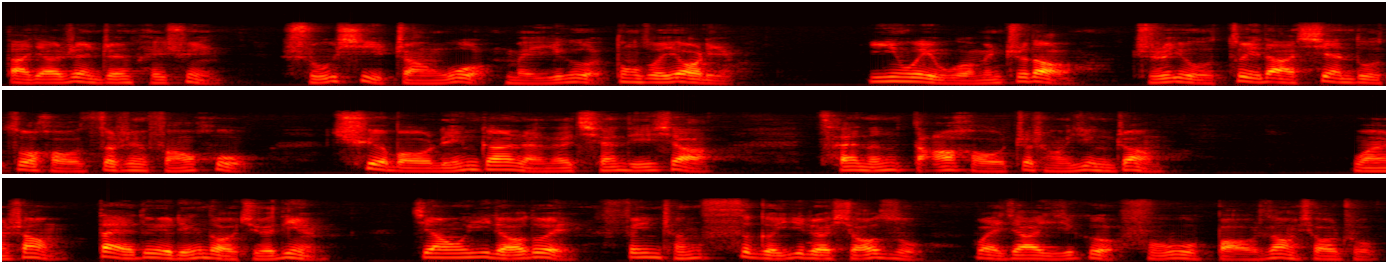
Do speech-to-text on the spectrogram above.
大家认真培训。熟悉掌握每一个动作要领，因为我们知道，只有最大限度做好自身防护，确保零感染的前提下，才能打好这场硬仗。晚上，带队领导决定将医疗队分成四个医疗小组，外加一个服务保障小组。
